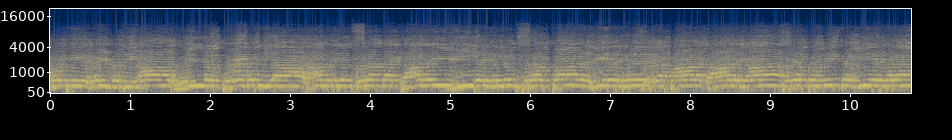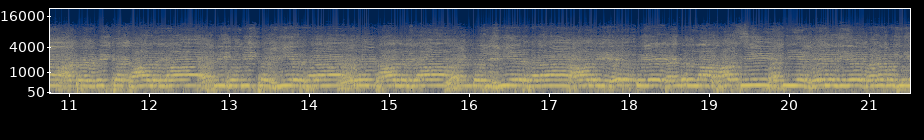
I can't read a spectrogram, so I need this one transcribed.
போட்டியை வெல்வது யார்? வெல்ல போவது யார்? காலையும் சிறந்த காலை வீரர்களும் சிறப்பான வீரர்கள். சிறப்பான காலையார் சிறப்பு மிக்க வீரர்களா? ஆற்றல் மிக்க காளையா? அறிவு மிக்க வீரர்களா? ஒரு காளையா? ஒன்பது வீரர்களா? காலை நேரத்திலே கண்டல்லா காட்சி. மதிய வேலையிலே மனமகிழ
